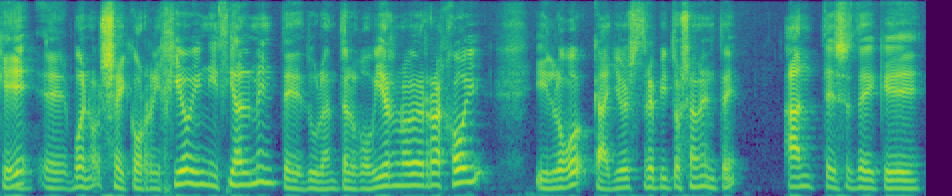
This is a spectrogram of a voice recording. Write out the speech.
que, eh, bueno, se corrigió inicialmente durante el gobierno de Rajoy y luego cayó estrepitosamente antes de que,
